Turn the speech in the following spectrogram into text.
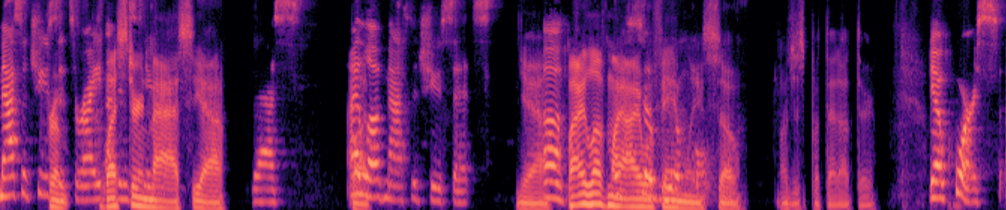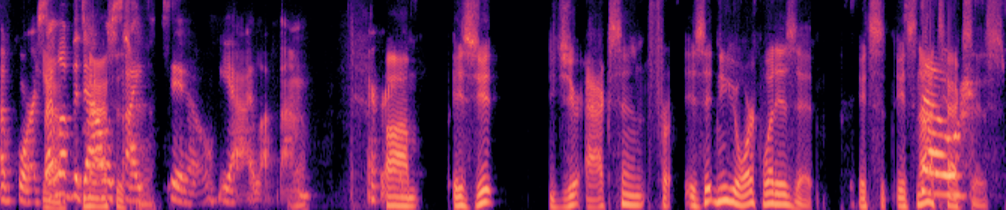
Massachusetts, right? Western Mass. Yeah. Yes. I But- love Massachusetts. Yeah. Oh, but I love my Iowa so family. beautiful. So I'll just put that out there. Yeah, of course. Of course. I love the Dallas is sites too. Yeah, I love them. They're. Um, is it your accent for is it New York? What is it? It's it's not So- Texas.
